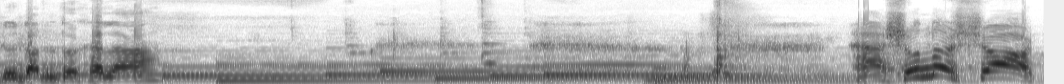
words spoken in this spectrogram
দুর্দান্ত খেলা। হ্যাঁ সুন্দর shot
